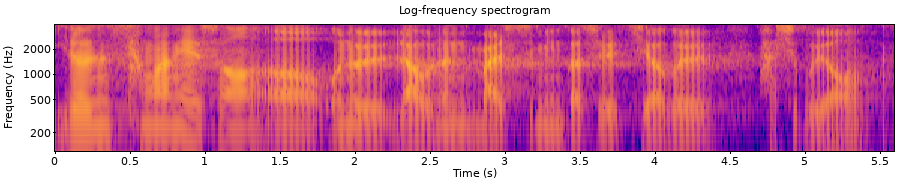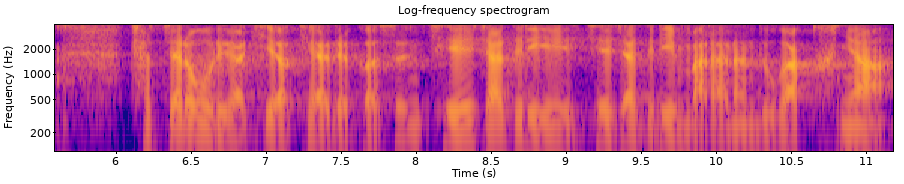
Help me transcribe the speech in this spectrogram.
이런 상황에서 어, 오늘 나오는 말씀인 것을 기억을 하시고요. 첫째로 우리가 기억해야 될 것은 제자들이 제자들이 말하는 누가 크냐,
